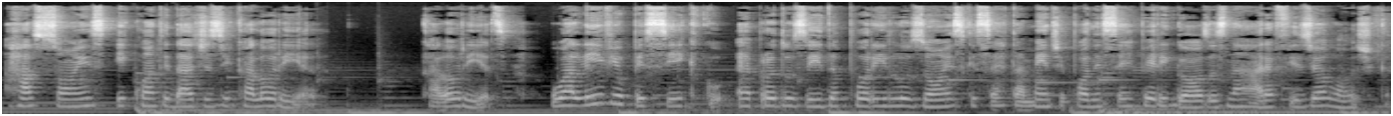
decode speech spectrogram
rações e quantidades de caloria, calorias. O alívio psíquico é produzido por ilusões que certamente podem ser perigosas na área fisiológica.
